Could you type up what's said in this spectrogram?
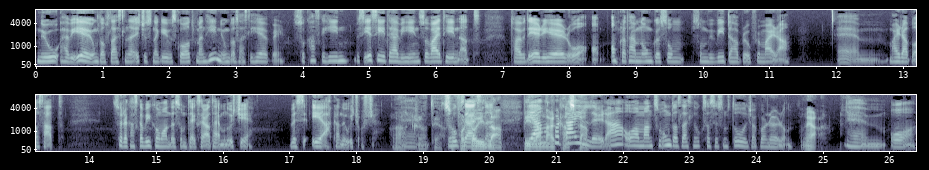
nu har vi er i ungdomsleislene, ikke sånn at jeg er men hin i ungdomsleisle hever. Så kanskje hin, hvis jeg sier til her vi hin, så vet hin at ta vid er her og onkra ta hem en unge som, som vi vet har bruk for Meira um, Meira blåsatt så er det ganska vidkommande som texar at hem og ikke hvis jeg er akkurat nå i kjørse. Akkurat, ja. Så for døyla bilene kanskje. Ja, for døyla og man som ungdomsleisle hukser seg som stål til hver nøyron. Ja. Um, og,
